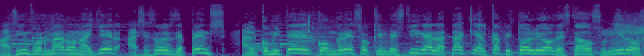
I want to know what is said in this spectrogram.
Así informaron ayer asesores de Pence al comité del Congreso que investiga el ataque al Capitolio de Estados Unidos.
